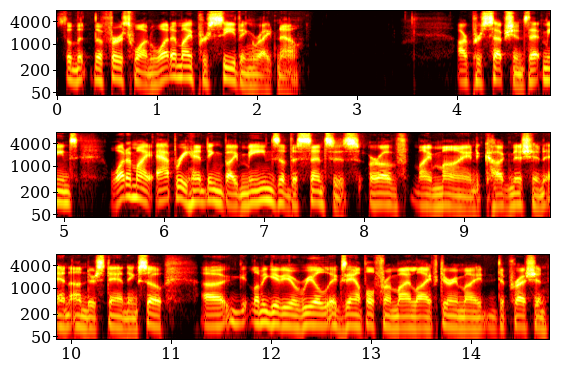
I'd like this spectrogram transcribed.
So, the, the first one, what am I perceiving right now? Our perceptions. That means what am I apprehending by means of the senses or of my mind, cognition, and understanding? So uh, let me give you a real example from my life during my depression.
